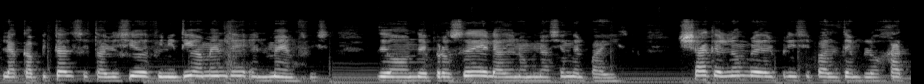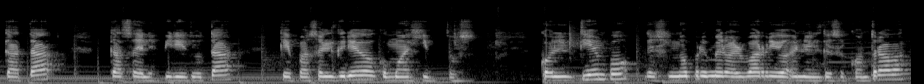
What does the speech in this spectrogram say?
la capital se estableció definitivamente en Memphis, de donde procede la denominación del país, ya que el nombre del principal templo Hatkata, casa del espíritu Ta, que pasó el griego como a Egiptos. Con el tiempo designó primero al barrio en el que se encontraba,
